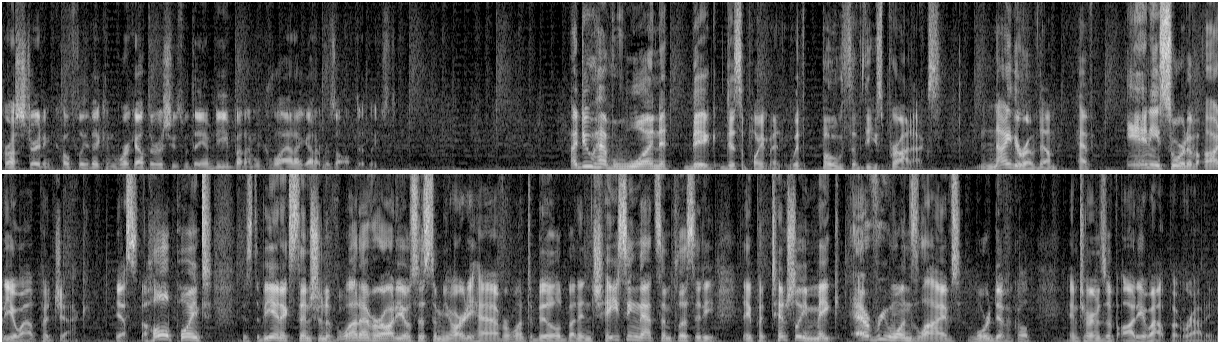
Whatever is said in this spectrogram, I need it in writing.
Frustrating. Hopefully they can work out their issues with AMD, but I'm glad I got it resolved at least. I do have one big disappointment with both of these products. Neither of them have any sort of audio output jack. Yes, the whole point is to be an extension of whatever audio system you already have or want to build, but in chasing that simplicity, they potentially make everyone's lives more difficult in terms of audio output routing.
